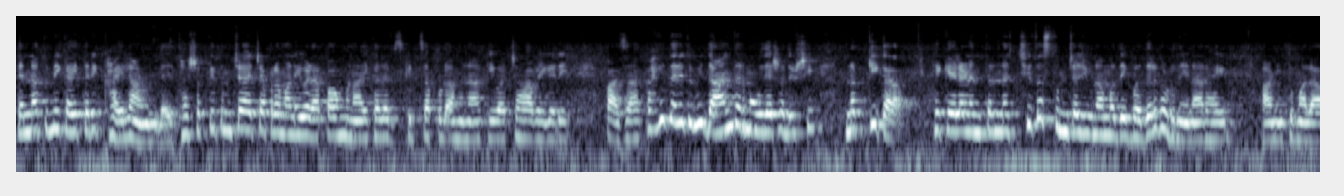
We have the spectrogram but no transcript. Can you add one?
त्यांना तुम्ही काहीतरी खायला आणून द्या. यथाशक्ती तुमच्या याच्याप्रमाणे वडापाव म्हणा एखादा बिस्किटचा पुडा म्हणा किंवा चहा वगैरे पाजा काहीतरी तुम्ही दानधर्म उद्याच्या दिवशी नक्की करा. हे केल्यानंतर निश्चितच तुमच्या जीवनामध्ये बदल घडून येणार आहे. आणि तुम्हाला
